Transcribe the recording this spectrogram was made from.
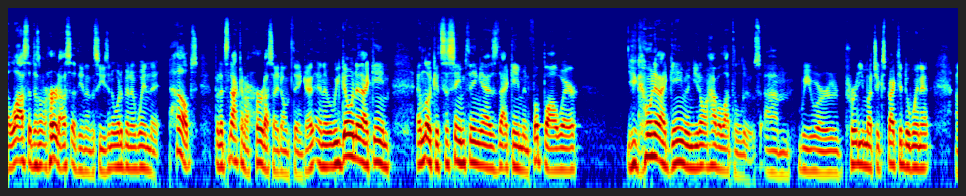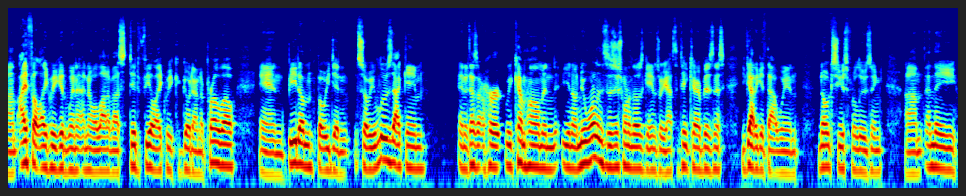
a, loss that doesn't hurt us at the end of the season. It would have been a win that helps, but it's not going to hurt us, I don't think. And we go into that game, and look, it's the same thing as that game in football where you go into that game and you don't have a lot to lose. Um, we were pretty much expected to win it. Um, I felt like we could win it. I know a lot of us did feel like we could go down to Provo and beat them, but we didn't. So we lose that game and it doesn't hurt. We come home and you know New Orleans is just one of those games where you have to take care of business. You got to get that win. No excuse for losing. Um, and they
